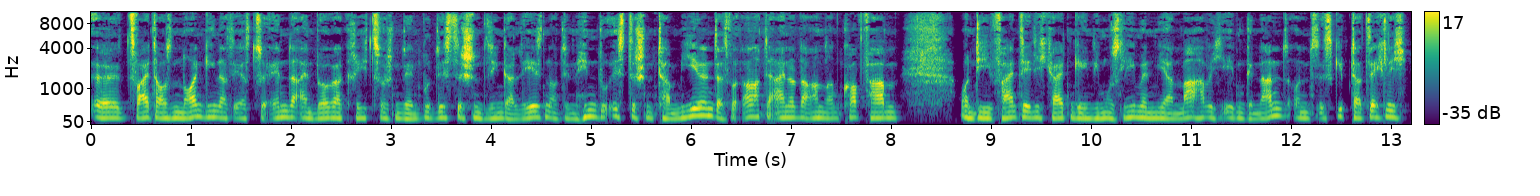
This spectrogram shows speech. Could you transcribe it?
äh, 2009 ging das erst zu Ende, ein Bürgerkrieg zwischen den buddhistischen Singalesen und den hinduistischen Tamilen. Das wird auch noch der ein oder andere im Kopf haben. Und die Feindseligkeiten gegen die Muslime in Myanmar habe ich eben genannt. Und es gibt tatsächlich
